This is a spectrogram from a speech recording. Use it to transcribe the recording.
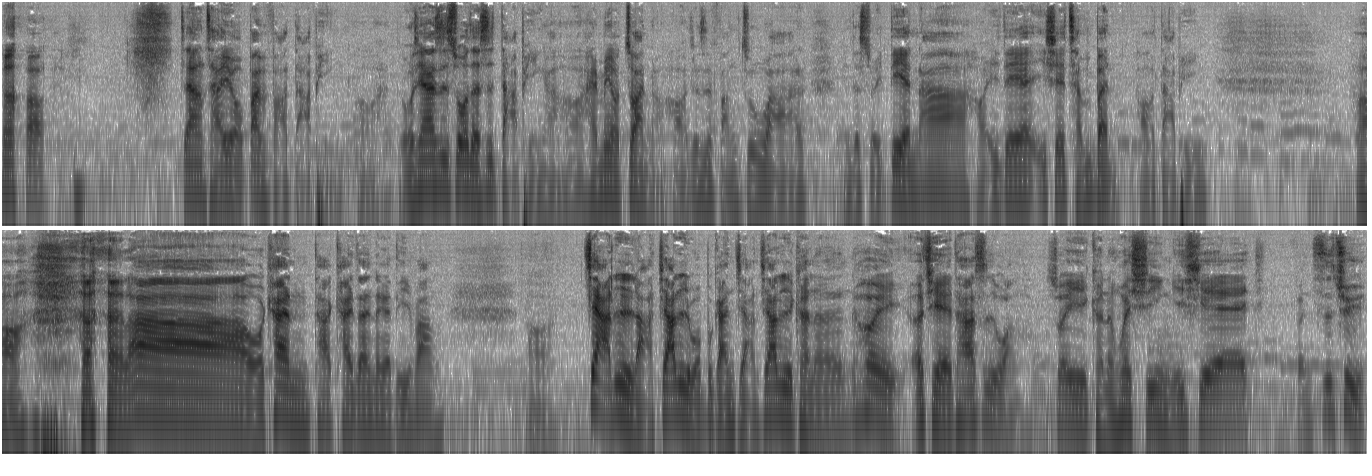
这样才有办法打平哦。我现在是说的是打平啊，哈，还没有赚呢，哈，就是房租啊，你的水电啊，好一些一些成本，好打平，好，那我看他开在那个地方，啊，假日啦，假日我不敢讲，假日可能会，而且他是网红，所以可能会吸引一些粉丝去，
